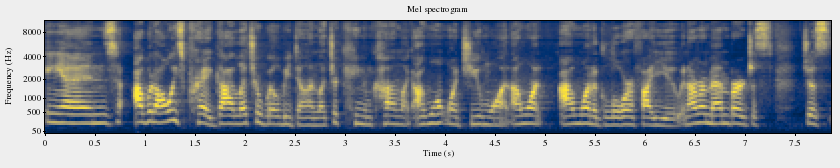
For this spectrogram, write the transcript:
And I would always pray, God, let Your will be done, let Your kingdom come. Like I want what You want. I want, I want to glorify You. And I remember just, just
